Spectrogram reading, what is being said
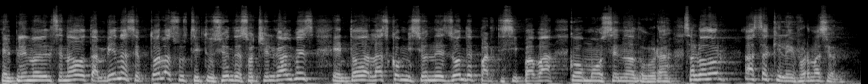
El Pleno del Senado también aceptó la sustitución de Xochil Gálvez en todas las comisiones donde participaba como senadora. Salvador, hasta aquí la información.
